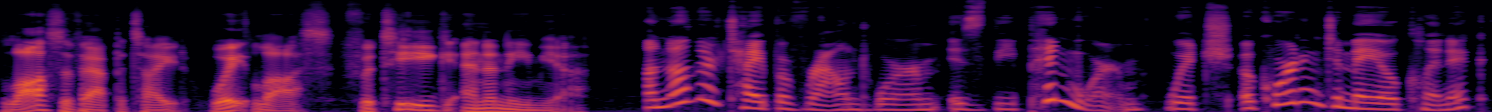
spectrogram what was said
loss of appetite, weight loss, fatigue, and anemia. Another type of roundworm is the pinworm, which, according to Mayo Clinic,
